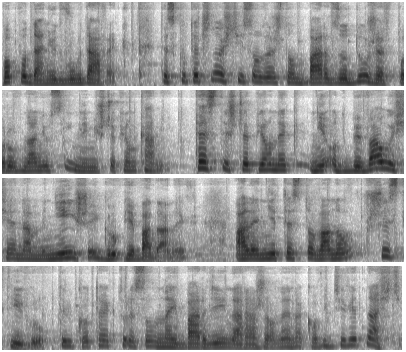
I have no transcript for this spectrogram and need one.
po podaniu dwóch dawek. Te skuteczności są zresztą bardzo duże w porównaniu z innymi szczepionkami. Testy szczepionek nie odbywały się na mniejszej grupie badanych, ale nie testowano wszystkich grup, tylko te, które są najbardziej narażone na COVID-19.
